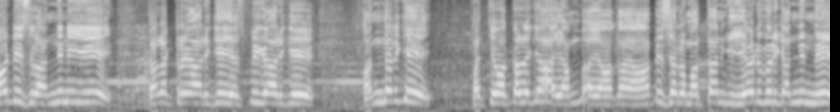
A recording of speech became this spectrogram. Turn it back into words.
నోటీసులు అందినవి కలెక్టర్ గారికి ఎస్పీ గారికి అందరికీ ప్రతి ఒక్కళ్ళకి ఆ ఆఫీసర్ల మొత్తానికి ఏడుగురికి అందింది.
